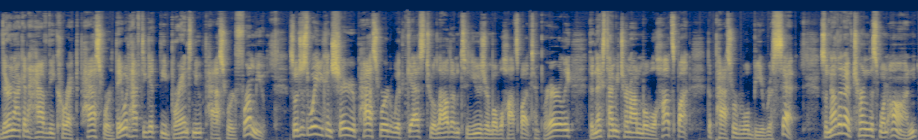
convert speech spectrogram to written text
they're not going to have the correct password. They would have to get the brand new password from you. So just a way you can share your password with guests to allow them to use your mobile hotspot temporarily. The next time you turn on mobile hotspot, the password will be reset. So now that I've turned this one on,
